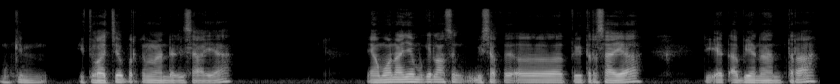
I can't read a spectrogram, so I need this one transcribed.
Mungkin itu aja perkenalan dari saya. Yang mau nanya mungkin langsung bisa ke uh, Twitter saya di @abianantra.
